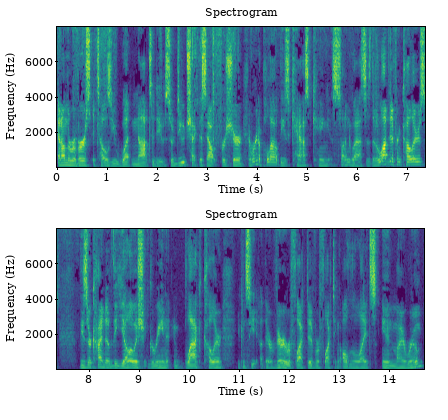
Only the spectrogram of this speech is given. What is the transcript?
And on the reverse, it tells you what not to do. So do check this out for sure. And we're to pull out these KastKing sunglasses. There's a lot of different colors. These are kind of the yellowish green and black color. You can see they're very reflective, reflecting all the lights in my room.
